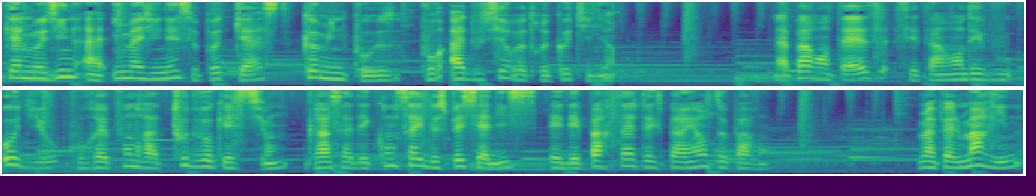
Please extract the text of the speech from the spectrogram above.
Calmosine a imaginé ce podcast comme une pause pour adoucir votre quotidien. La parenthèse, c'est un rendez-vous audio pour répondre à toutes vos questions grâce à des conseils de spécialistes et des partages d'expériences de parents. Je m'appelle Marine,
